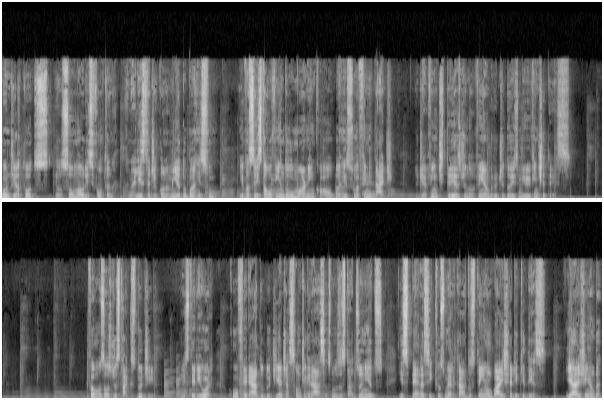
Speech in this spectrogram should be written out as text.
Bom dia a todos. Eu sou Maurício Fontana, analista de economia do Banrisul, e você está ouvindo o Morning Call Banrisul Afinidade, do dia 23 de novembro de 2023. Vamos aos destaques do dia. No exterior, com o feriado do Dia de Ação de Graças nos Estados Unidos, espera-se que os mercados tenham baixa liquidez e a agenda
